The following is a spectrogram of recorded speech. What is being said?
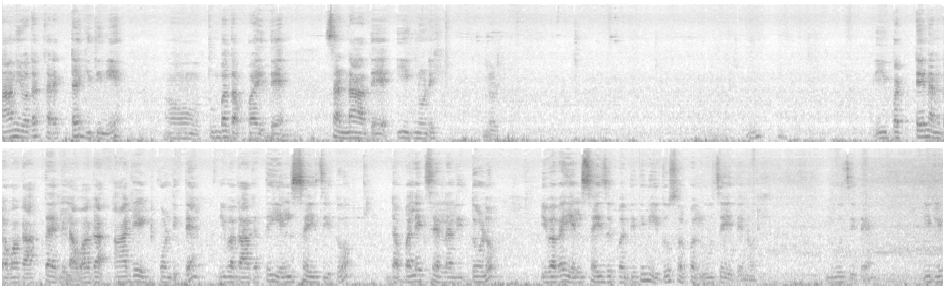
ನಾನು ಇವಾಗ ಕರೆಕ್ಟಾಗಿದ್ದೀನಿ ತುಂಬ ದಪ್ಪ ಇದ್ದೆ ಸಣ್ಣ ಆದೆ ಈಗ ನೋಡಿ. ನೋಡಿ. ಈ ಬಟ್ಟೆ ನನಗೆ ಅವಾಗ ಆಗ್ತಾ ಇರಲಿಲ್ಲ ಅವಾಗ ಹಾಗೆ ಇಟ್ಕೊಂಡಿದ್ದೆ. ಇವಾಗ ಆಗತ್ತೆ ಎಲ್ ಸೈಜ್ ಇದು. ಡಬಲ್ ಎಕ್ಸ್ ಅಲ್ಲಿ ಇದ್ದೋಳು. ಇವಾಗ ಎಲ್ ಸೈಜಿಗೆ ಬಂದಿದ್ದೀನಿ. ಇದು ಸ್ವಲ್ಪ ಲೂಸೇ ಇದೆ ನೋಡಿ. ಲೂಸ್ ಇದೆ. ಇರಲಿ.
